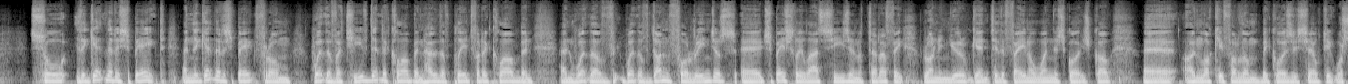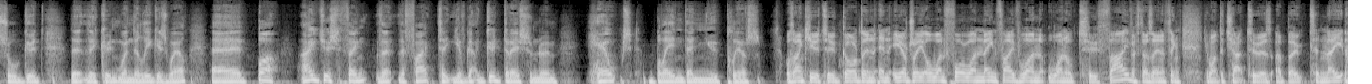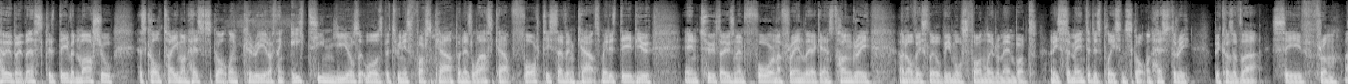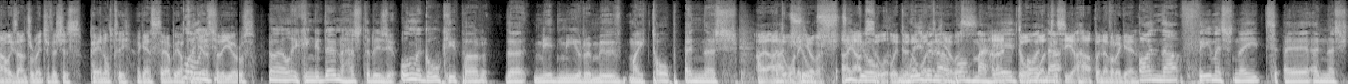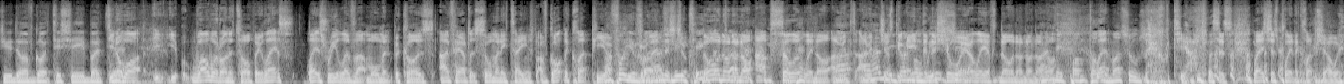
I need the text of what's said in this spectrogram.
So they get the respect, and they get the respect from what they've achieved at the club and how they've played for the club and, and what they've what they've done for Rangers, uh, especially last season. A terrific run in Europe, getting to the final, win the Scottish Cup. Uh, unlucky for them because the Celtic were so good that they couldn't win the league as well. Uh, but I just think that the fact that you've got a good dressing room helps blend in new players. Well, thank you to Gordon in Airdrie 01419511025. If there's anything you want to chat to us about tonight, how about this? Because David Marshall has called time on his Scotland career. I think 18 years it was between his first cap and his last cap. 47 caps. Made his debut in 2004 in a friendly against Hungary, and obviously will be most fondly remembered. And he's cemented his place in Scotland history because of that save from Alexander Mitrovic's penalty against Serbia well, to get us to the Euros. Well, he can go down in history as the only goalkeeper that made me remove my top in this. I, I don't want to hear this. I absolutely do not want to hear this. My head I don't want that, to see it happen ever again. On that famous night uh, in the studio, I've got to say. But you uh, know what? You, you, while we're on the topic, let's let's relive that moment because I've heard it so many times. But I've got the clip here. I thought you were from in the show. No, no, no, no, absolutely not. I would I, I would just be ending the show early if no, no, no, no, no. They pumped up Let, the muscles. Oh dear, this is. let's just play the clip, shall we?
